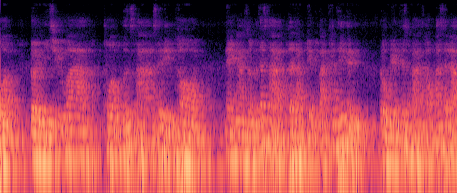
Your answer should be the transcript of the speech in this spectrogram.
วง โดยมีชื่อว่าพวงพฤกษาสิรินทรในงานสวนพฤกษศาสตร์ระดับเกียรติบัตขั้นที่หนึ่งโรงเรียนเทศบาลสองพัสะเดา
